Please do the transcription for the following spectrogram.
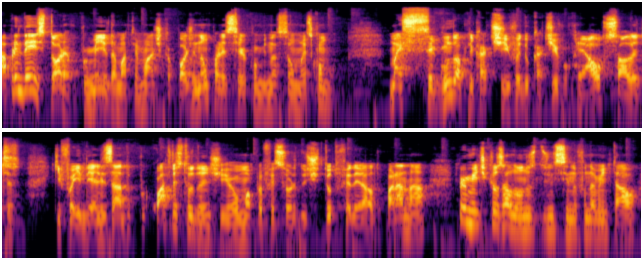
Aprender história por meio da matemática pode não parecer combinação mais comum, mas segundo o aplicativo educativo Real Solid, que foi idealizado por quatro estudantes e uma professora do Instituto Federal do Paraná, permite que os alunos do ensino fundamental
